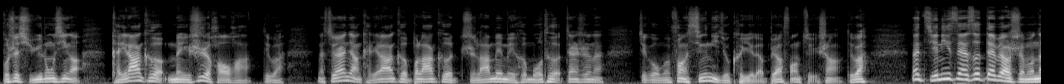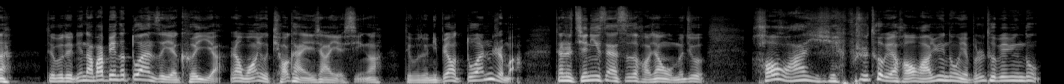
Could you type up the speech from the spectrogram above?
不是洗浴中心啊，凯迪拉克美式豪华，对吧？那虽然讲凯迪拉克、布拉克只拉妹妹和模特，但是呢，这个我们放心里就可以了，不要放嘴上，对吧？那杰尼赛斯代表什么呢？对不对？你哪怕编个段子也可以啊，让网友调侃一下也行啊，对不对？你不要端着嘛。但是杰尼赛斯好像我们就。豪华 也不是特别豪华，运动也不是特别运动，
